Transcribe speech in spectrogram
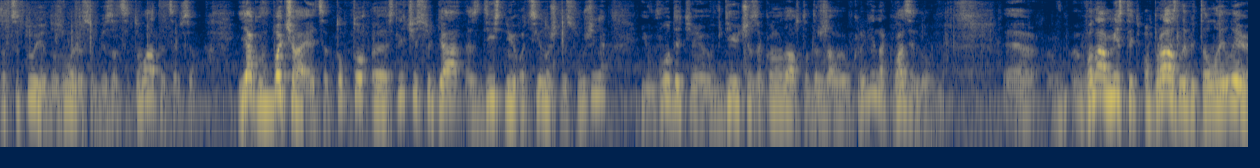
зацитую, дозволю собі зацитувати це все. Як вбачається, тобто е, слідчий суддя здійснює оціночне судження і вводить е, в діюче законодавство держави Україна квазінорму. Е, Вона містить образливі та лайливі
